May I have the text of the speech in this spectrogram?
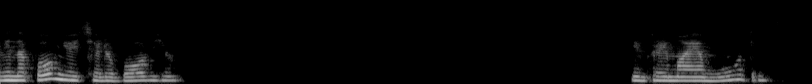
Він наповнюється любов'ю. Він приймає мудрість,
